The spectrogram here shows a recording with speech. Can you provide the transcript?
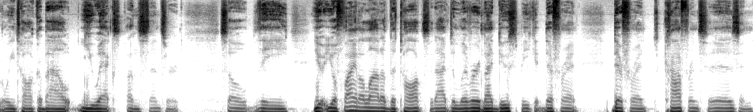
when we talk about UX uncensored. So the you, will find a lot of the talks that I've delivered, and I do speak at different different conferences and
